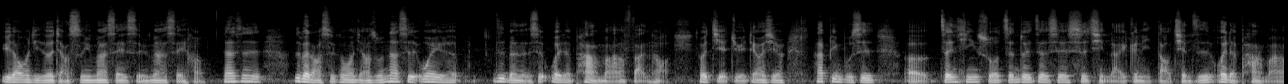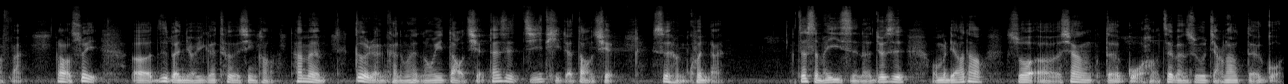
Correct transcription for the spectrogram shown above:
遇到问题都讲死命骂谁死命骂谁哈。但是日本老师跟我讲说，那是为了日本人是为了怕麻烦哈，会解决掉一些，他并不是呃真心说针对这些事情来跟你道歉，只是为了怕麻烦哦。所以呃，日本有一个特性哈，他们个人可能很容易道歉，但是集体的道歉是很困难。这什么意思呢？就是我们聊到说，呃，像德国哈，这本书讲到德国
